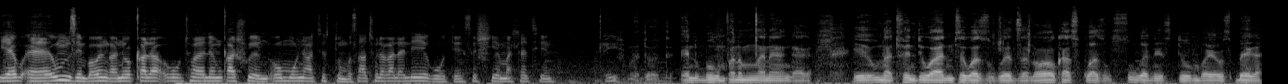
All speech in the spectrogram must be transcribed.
yebo eh umzimba wengane oqala ukuthola lemqashweni omunye ngathi isidumbu satholakala le kude seshiye emahlathini. Hey madoda and ubuka umfana omncane kangaka. Eh, una 21 sekwazi ukwenza lokho asikwazi ukusuka nesidumbu ayosibeka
